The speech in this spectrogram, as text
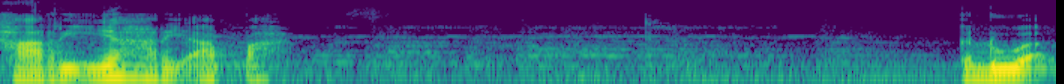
Harinya hari apa? Kedua,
